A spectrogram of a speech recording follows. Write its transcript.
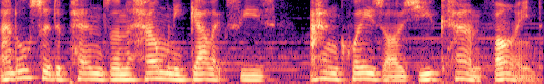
and also depends on how many galaxies and quasars you can find.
